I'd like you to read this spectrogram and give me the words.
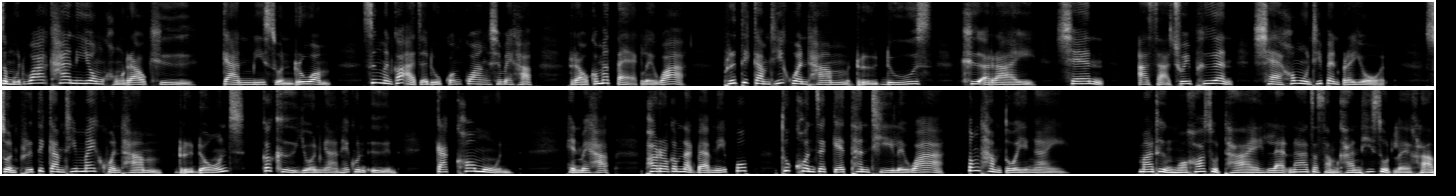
สมมติว่าค่านิยมของเราคือ การมีส่วนร่วม ซึ่งมันก็อาจจะดูกว้างๆ ใช่ไหมครับ เราก็มาแตกเลยว่า พฤติกรรมที่ควรทำหรือ do's คืออะไร เช่น อาสาช่วยเพื่อน แชร์ข้อมูลที่เป็นประโยชน์ ส่วนพฤติกรรมที่ไม่ควรทำหรือ don't ก็คือโยนงานให้คนอื่น กักข้อมูล เห็นไหมครับ พอเรากำหนัดแบบนี้ปุ๊บ ทุกคนจะเก็ตทันทีเลยว่า ต้องทำตัวยังไง มาถึงหัวข้อสุดท้ายและน่าจะสำคัญที่สุดเลยครับ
